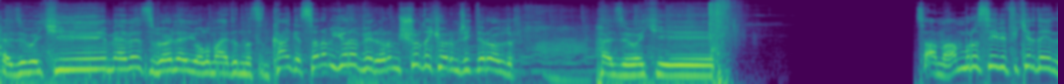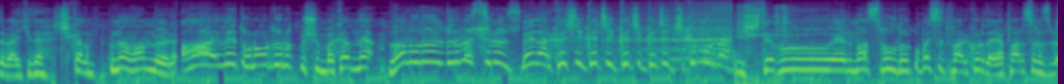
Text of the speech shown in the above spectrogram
Hadi bakayım. Evet böyle yolum aydınlasın. Kanka sana bir görev veriyorum. Şuradaki örümcekleri öldür. Hadi bakayım. Tamam burası iyi bir fikir değildi belki de. Çıkalım. Bu ne lan böyle? Aa evet onu orada unutmuşum. Bakalım ne? Lan onu öldürmüşsünüz. Beyler kaçın kaçın kaçın kaçın çıkın buradan. İşte bu elmas bulduk. Bu basit parkurda yaparsınız. be-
